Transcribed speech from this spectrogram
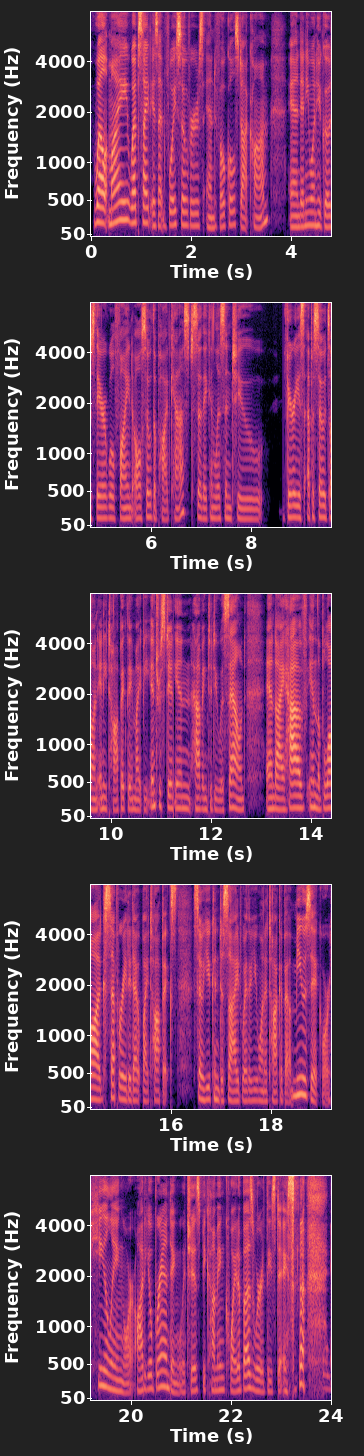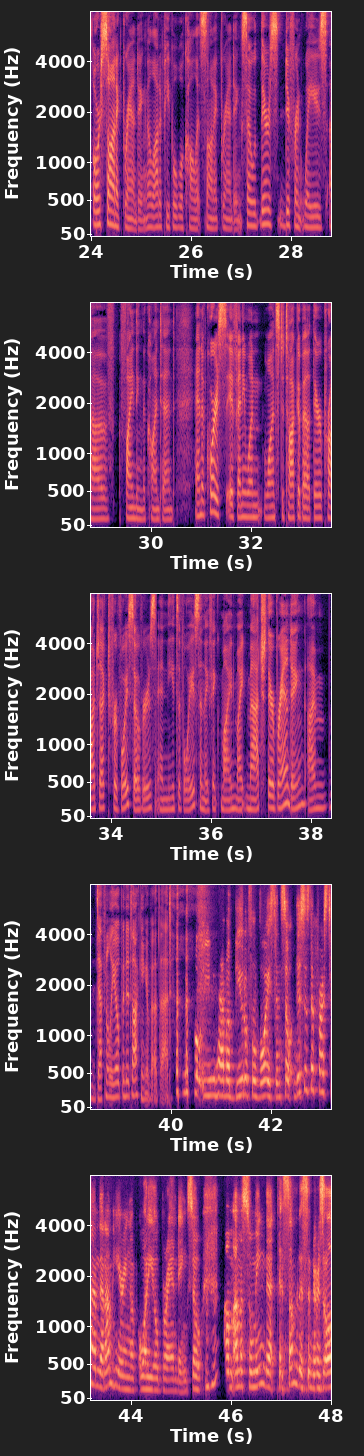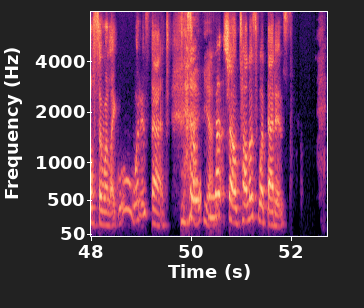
Well, my website is at voiceoversandvocals.com. And anyone who goes there will find also the podcast so they can listen to various episodes on any topic they might be interested in having to do with sound. And I have in the blog separated out by topics. So you can decide whether you want to talk about music or healing or audio branding, which is becoming quite a buzzword these days, or sonic branding. A lot of people will call it sonic branding. So there's different ways of finding the content. And of course, if anyone wants to talk about their project for voiceovers and needs a voice and they think mine might match their branding, I'm definitely open to talking about that. you have a beautiful voice. And so this is the first time that I'm hearing of audio branding. So mm-hmm. um, I'm assuming that some listeners also are like, oh, what is that? So yeah. in a nutshell, tell us what that is.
